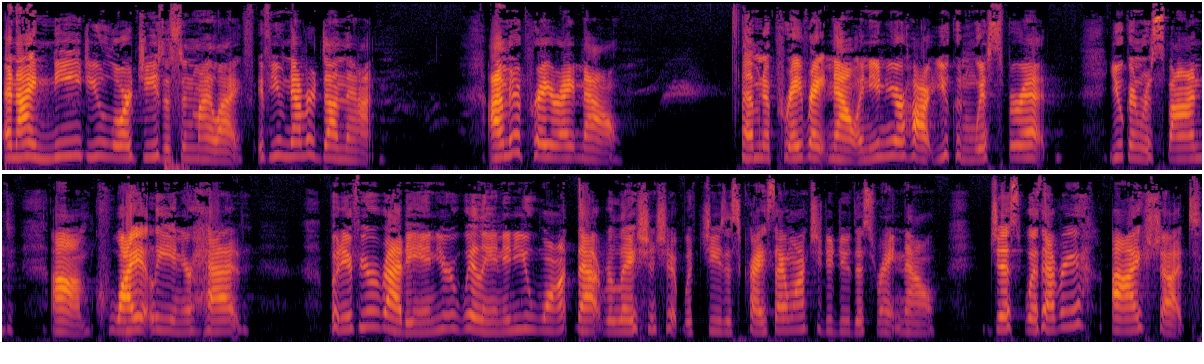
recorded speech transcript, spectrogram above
And I need you, Lord Jesus, in my life. If you've never done that, I'm going to pray right now. I'm going to pray right now. And in your heart, you can whisper it, you can respond um, quietly in your head. But if you're ready and you're willing and you want that relationship with Jesus Christ, I want you to do this right now. Just with every eye shut,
